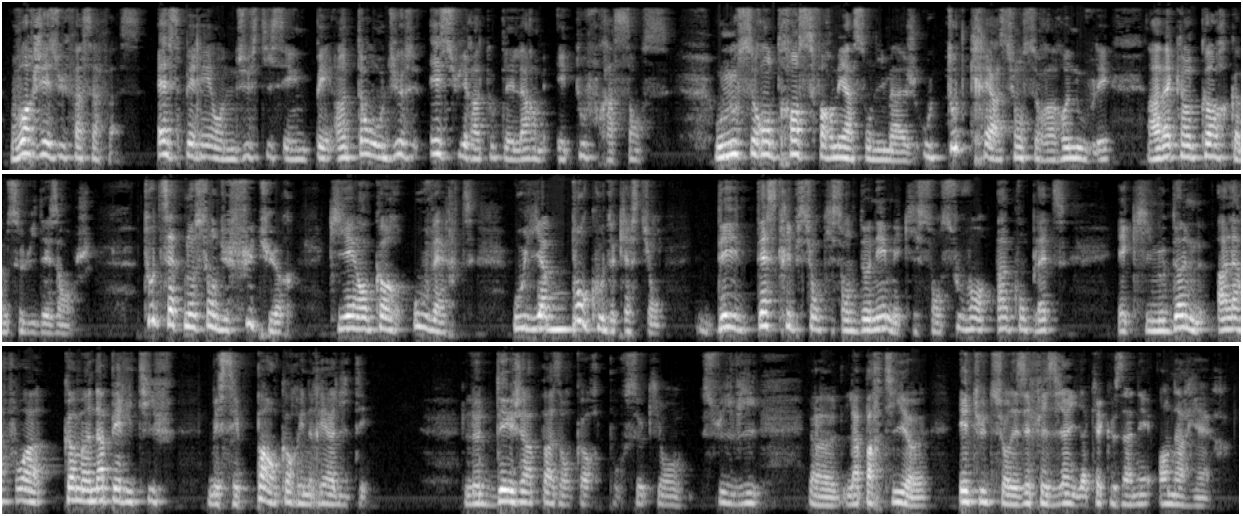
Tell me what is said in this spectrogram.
Voir Jésus face à face, espérer en une justice et une paix, un temps où Dieu essuiera toutes les larmes et tout fera sens, où nous serons transformés à son image, où toute création sera renouvelée avec un corps comme celui des anges. Toute cette notion du futur qui est encore ouverte, où il y a beaucoup de questions, des descriptions qui sont données mais qui sont souvent incomplètes et qui nous donnent à la fois comme un apéritif mais c'est pas encore une réalité. Le déjà pas encore pour ceux qui ont suivi euh, la partie euh, étude sur les Éphésiens il y a quelques années en arrière.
